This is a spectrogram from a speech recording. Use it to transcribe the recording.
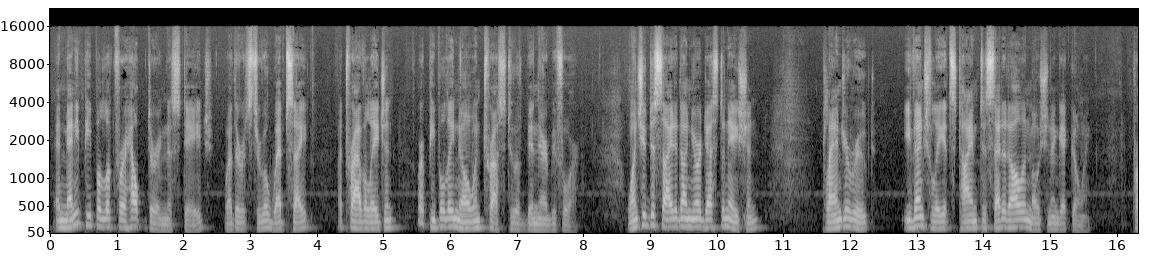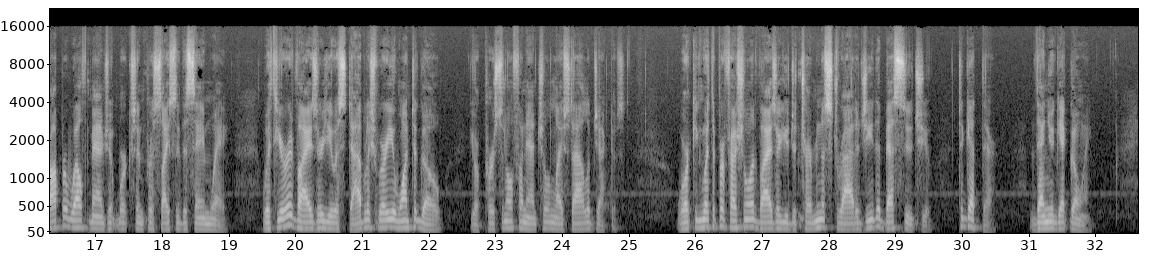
And many people look for help during this stage, whether it's through a website, a travel agent, or people they know and trust who have been there before. Once you've decided on your destination, planned your route, eventually it's time to set it all in motion and get going. Proper wealth management works in precisely the same way. With your advisor, you establish where you want to go, your personal, financial, and lifestyle objectives. Working with a professional advisor, you determine the strategy that best suits you to get there. Then you get going.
